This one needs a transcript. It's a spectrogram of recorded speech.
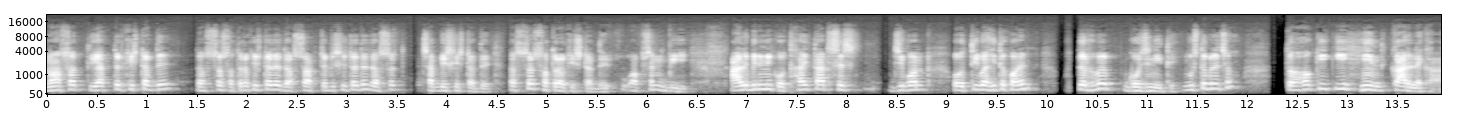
নশো তিয়াত্তর খ্রিস্টাব্দে, দশশো সতেরো খ্রিস্টাব্দে, দশশো আটচল্লিশ খ্রিস্টাব্দে, দশশো ছাব্বিশ খ্রিস্টাব্দে, দশশো সতেরো খ্রিস্টাব্দে। অপশন বি আলবিরুনি কোথায় তার শেষ জীবন অতিবাহিত করেন? উত্তর হবে গজনিতে। বুঝতে পেরেছ? তহকি কি হিন্দ কার লেখা?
